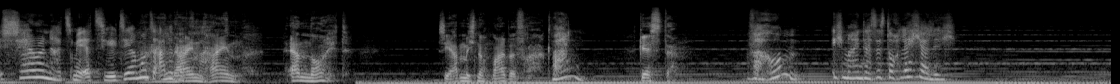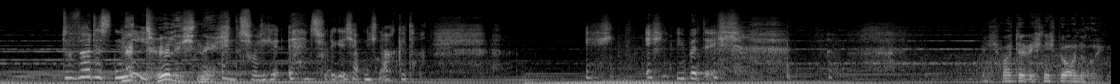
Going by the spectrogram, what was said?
Sharon hat's mir erzählt. Sie haben uns alle nein, befragt. nein. Erneut. Sie haben mich nochmal befragt. Wann? Gestern. Warum? Ich meine, das ist doch lächerlich. Du würdest nie. Natürlich nicht. Entschuldige, entschuldige, ich habe nicht nachgedacht. Ich, ich liebe dich. Ich wollte dich nicht beunruhigen.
